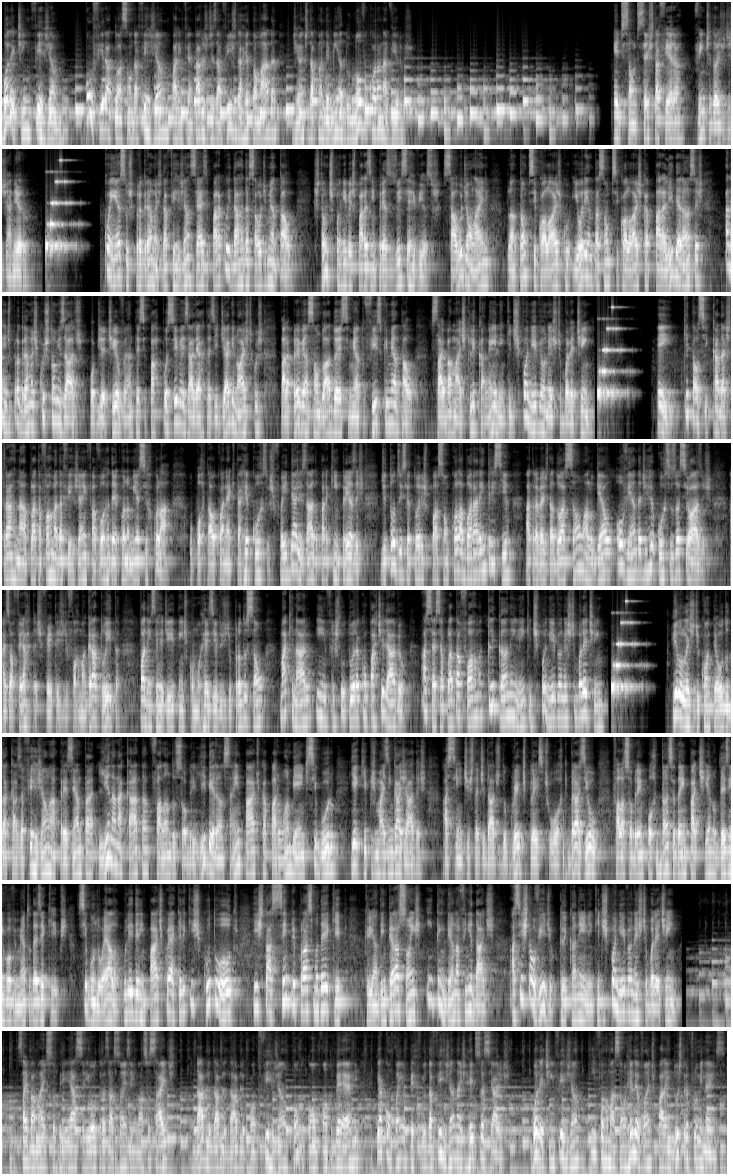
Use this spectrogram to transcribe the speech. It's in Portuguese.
Boletim Firjão. Confira a atuação da Firjão para enfrentar os desafios da retomada diante da pandemia do novo coronavírus. Edição de sexta-feira, 22 de janeiro. Conheça os programas da Firjan SESI para cuidar da saúde mental. Estão disponíveis para as empresas os serviços Saúde Online, Plantão Psicológico e Orientação Psicológica para lideranças, além de programas customizados. O objetivo é antecipar possíveis alertas e diagnósticos para prevenção do adoecimento físico e mental. Saiba mais clicando em link disponível neste boletim. Ei, que tal se cadastrar na plataforma da Firjan em favor da economia circular? O portal Conecta Recursos foi idealizado para que empresas de todos os setores possam colaborar entre si através da doação, aluguel ou venda de recursos ociosos. As ofertas, feitas de forma gratuita, podem ser de itens como resíduos de produção, maquinário e infraestrutura compartilhável. Acesse a plataforma clicando em link disponível neste boletim. Pílulas de conteúdo da Casa Firjão apresenta Lina Nakata falando sobre liderança empática para um ambiente seguro e equipes mais engajadas. A cientista de dados do Great Place to Work Brasil fala sobre a importância da empatia no desenvolvimento das equipes. Segundo ela, o líder empático é aquele que escuta o outro e está sempre próximo da equipe, criando interações e entendendo afinidades. Assista ao vídeo clicando em link disponível neste boletim. Saiba mais sobre essa e outras ações em nosso site www.firjan.com.br e acompanhe o perfil da Firjan nas redes sociais. Boletim Firjan, informação relevante para a indústria fluminense.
